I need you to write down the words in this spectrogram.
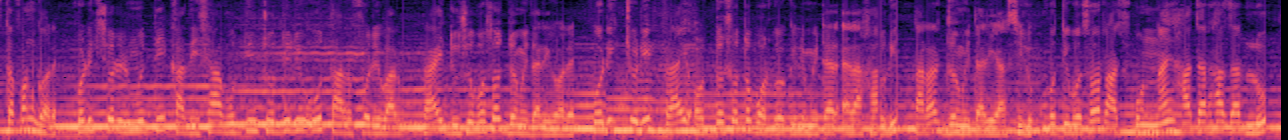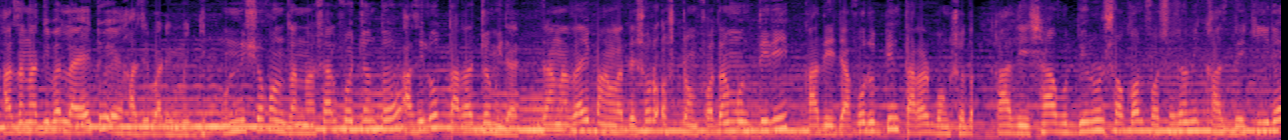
স্থাপন করে। ফটিকছড়ির মধ্যে কাজী শাহাবুদ্দিন চৌধুরী ও তার পরিবার প্রায় দুশো বছর জমিদারি করে। ফটিকছড়ির প্রায় অর্ধশত বর্গ কিলোমিটার এলাকা তারার জমিদারি আসিল প্রতি বছর রাজপন্যায় হাজার হাজার লোক খাজানা দিবার লাগাইতো এই হাজি বাড়ির মধ্যে। উনিশশো পঞ্চান্ন সাল পর্যন্ত আসিল তারার জমিদার। জানা যায় বাংলাদেশের অষ্টম প্রধানমন্ত্রী কাজী জাফর উদ্দিন তারার বংশধর। কাজী শাহাবুদ্দিনুর সকল প্রশাসনিক কাজ দেখিয়ে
